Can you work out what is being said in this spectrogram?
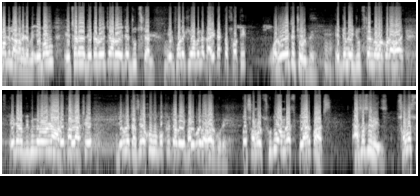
সবই লাগানো যাবে। এবং এছাড়া যেটা রয়েছে আরও এই যে স্ট্যান্ড এর ফলে কি হবে না গাড়িটা একটা সঠিক রোয়েতে চলবে। এর জন্য এই জুট স্ট্যান্ড ব্যবহার করা হয়। এছাড়া বিভিন্ন ধরনের আরও ফাল আছে যেগুলো চাষিরা খুব উপকৃত হবে এই ফালগুলো ব্যবহার করে। তো শুধু আমরা স্পেয়ার পার্টস অ্যাসেসরিজ সমস্ত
